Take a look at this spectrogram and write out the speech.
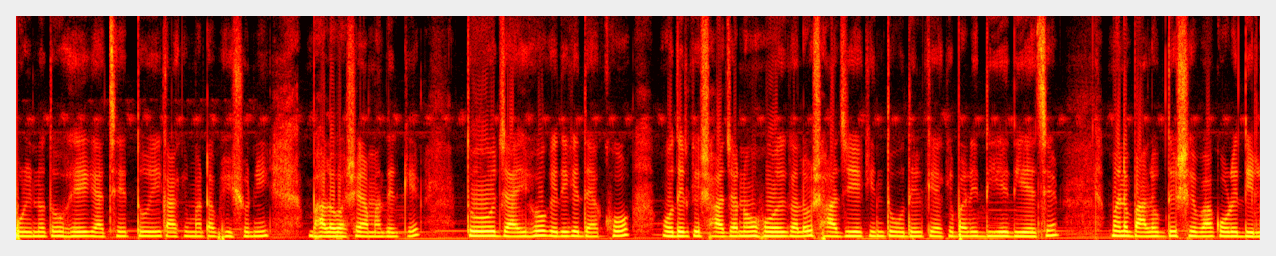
পরিণত হয়ে গেছে। তো এই কাকিমাটা ভীষণই ভালোবাসে আমাদেরকে। তো যাই হোক, এদিকে দেখো ওদেরকে সাজানো হয়ে গেল, সাজিয়ে কিন্তু ওদেরকে একেবারে দিয়ে দিয়েছে। মানে বালকদের সেবা করে দিল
